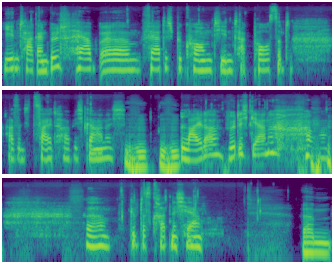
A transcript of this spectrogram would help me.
jeden Tag ein Bild her, äh, fertig bekommt, jeden Tag postet. Also die Zeit habe ich gar nicht. Mhm. Mhm. Leider würde ich gerne, aber äh, gibt es gerade nicht her. Ähm,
